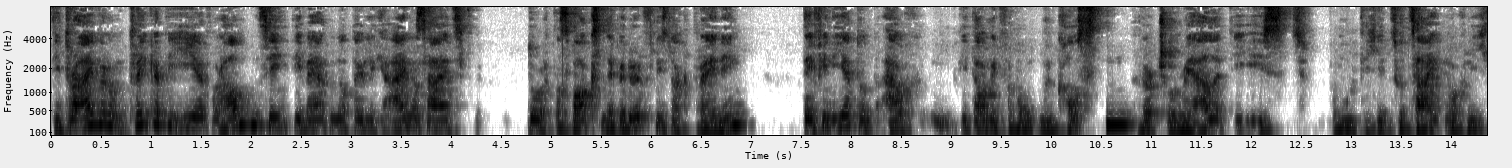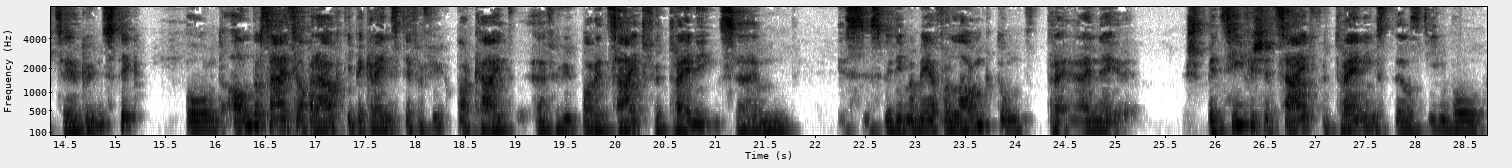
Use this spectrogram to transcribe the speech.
Die Driver und Trigger, die hier vorhanden sind, die werden natürlich einerseits durch das wachsende Bedürfnis nach Training definiert und auch die damit verbundenen Kosten. Virtual Reality ist vermutlich zurzeit noch nicht sehr günstig und andererseits aber auch die begrenzte Verfügbarkeit, äh, verfügbare Zeit für Trainings. Ähm, es, es, wird immer mehr verlangt und eine spezifische Zeit für Trainings, das irgendwo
